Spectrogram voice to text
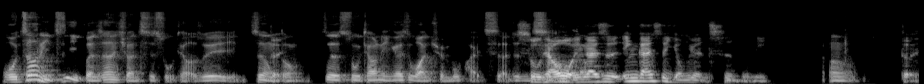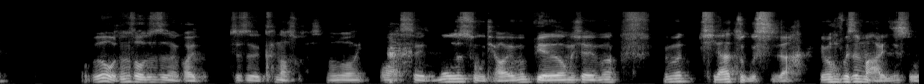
我知道你自己本身很喜欢吃薯条，所以这种，东这薯条你应该是完全不排斥啊，就是薯条。我应该是应该是永远吃不腻。嗯，对，我不是我那时候是真的快，就是看到薯条，我说哇塞，怎么都是薯条？有没有别的东西？有没有有没有其他主食啊？有没有不是马铃薯？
